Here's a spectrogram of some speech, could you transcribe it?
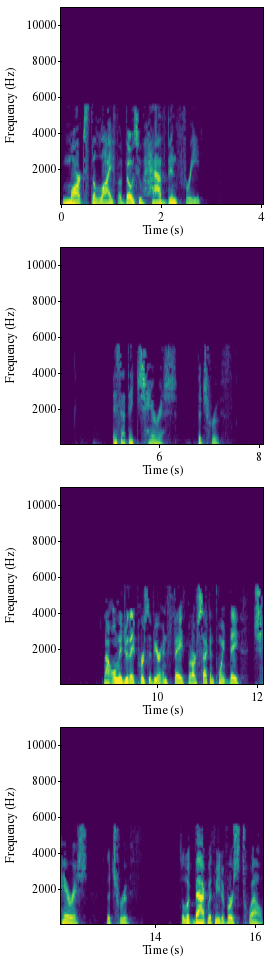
marks the life of those who have been freed is that they cherish the truth. Not only do they persevere in faith, but our second point, they cherish the truth. So look back with me to verse 12.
